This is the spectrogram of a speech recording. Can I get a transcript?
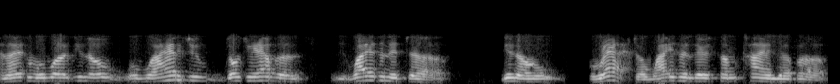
and I said, well, well, you know, why haven't you? Don't you have a? Why isn't it, uh, you know, wrapped, or why isn't there some kind of, uh,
